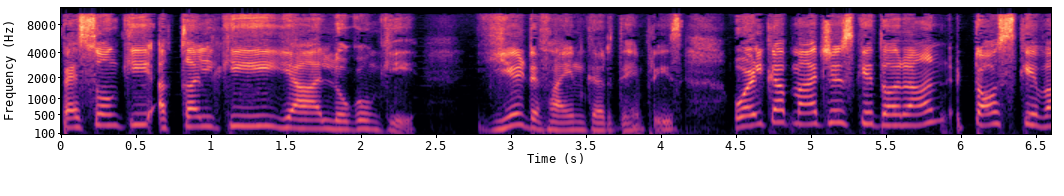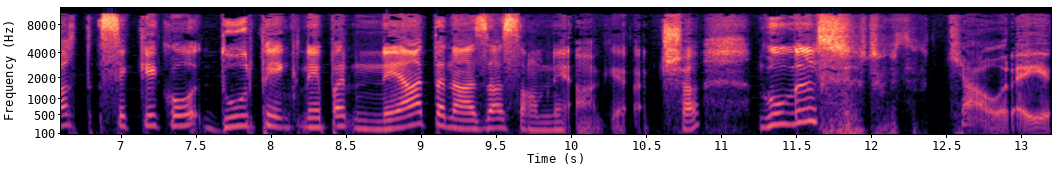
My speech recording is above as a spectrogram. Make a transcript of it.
पैसों की, अकल की या लोगों की? ये डिफाइन कर दें प्लीज़ वर्ल्ड कप मैचेस के दौरान टॉस के वक्त सिक्के को दूर फेंकने पर नया तनाजा सामने आ गया। अच्छा गूगल क्या हो रहा है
